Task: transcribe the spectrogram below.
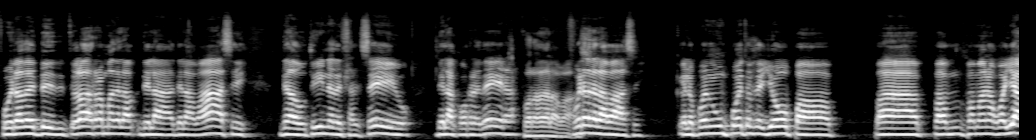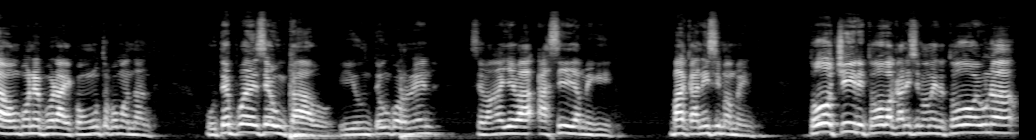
fuera de, de- de todas las ramas de la, de, la, de la base, de la doctrina, del salseo, de la corredera, fuera de la base. fuera de la base, que lo ponen en un puesto de yo para pa, pa, pa Managuayá, vamos a poner por ahí, con un comandante. Usted puede ser un cabo y usted un coronel, se van a llevar así de amiguito, bacanísimamente. Todo chile, todo bacanísimamente, todo es una,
